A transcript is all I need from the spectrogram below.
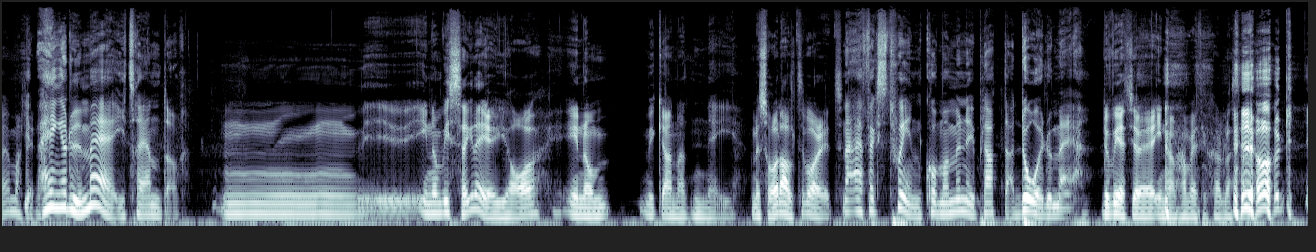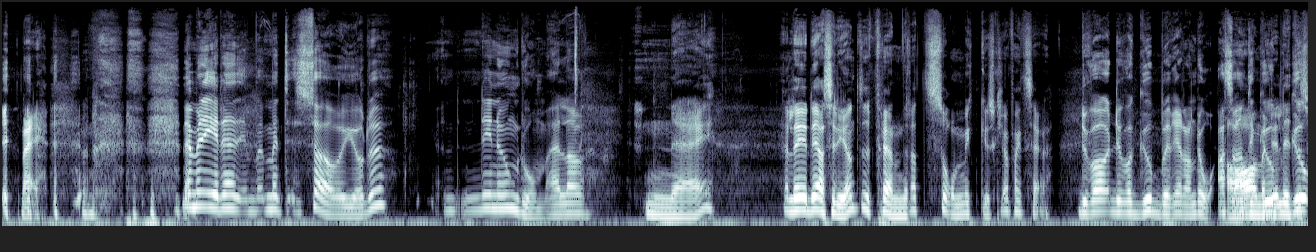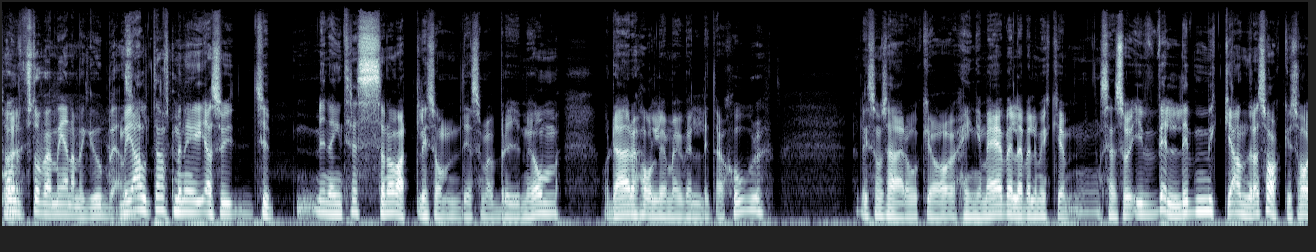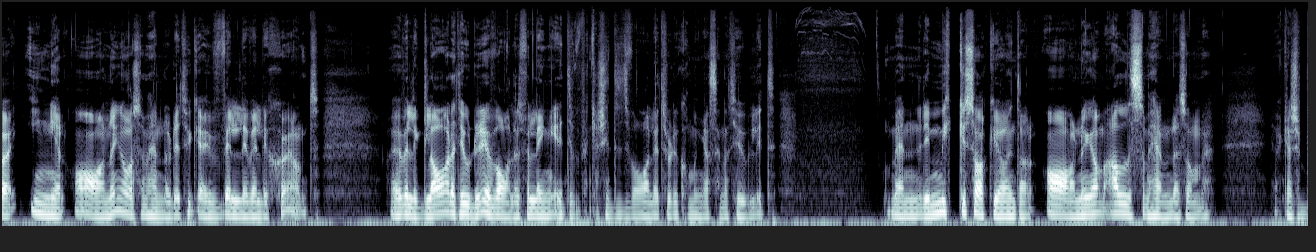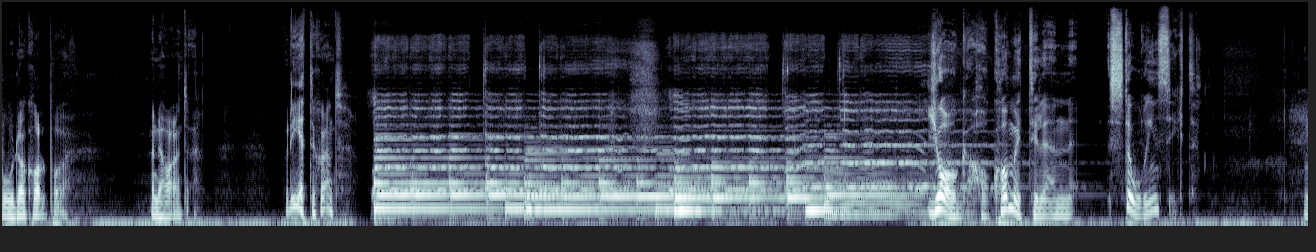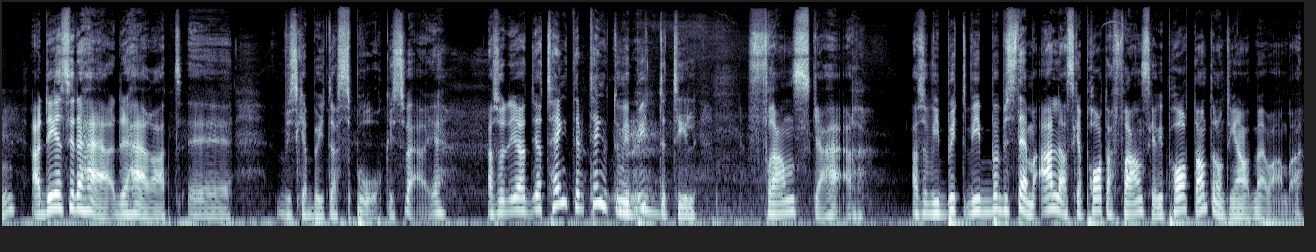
med Martin. Hänger du med i trender? Mm, inom vissa grejer ja, inom mycket annat nej. Men så har det alltid varit. När FX Twin kommer med en ny platta, då är du med? Då vet jag det innan han vet det själv nästan. ja, okej. Nej. Nej men är det, men sörjer du din ungdom eller? Nej. Eller det, alltså det har inte förändrats så mycket skulle jag faktiskt säga. Du var, du var gubbe redan då? Alltså Ja, inte men det är lite så. om du förstår vad jag menar med gubbe? Men jag har Alltså. alltid haft mina, alltså typ mina intressen har varit liksom det som jag bryr mig om. Och där håller jag mig väldigt ajour. Liksom så här och jag hänger med väldigt, väldigt mycket. Sen så i väldigt mycket andra saker så har jag ingen aning om vad som händer och det tycker jag är väldigt, väldigt skönt. Och jag är väldigt glad att jag gjorde det valet för länge. Inte, kanske inte ett val, jag tror det kommer ganska naturligt. Men det är mycket saker jag inte har en aning om alls som händer som jag kanske borde ha koll på. Men det har jag inte. Och det är jätteskönt. Jag har kommit till en stor insikt. Mm. Ja, dels är det här, det här att eh, vi ska byta språk i Sverige. Alltså jag, jag tänkte, tänkte om vi bytte till franska här. Alltså vi, bytte, vi bestämmer, alla ska prata franska, vi pratar inte någonting annat med varandra.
